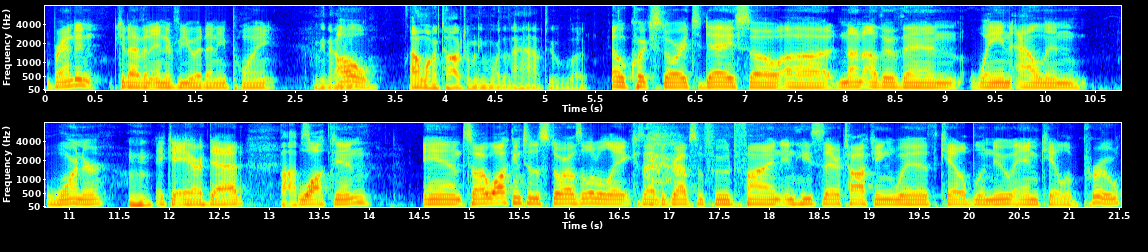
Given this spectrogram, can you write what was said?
Brandon could have an interview at any point. I mean, I don't, Oh, I don't want to talk to him any more than I have to, but oh, quick story today. So, uh, none other than Wayne Allen Warner, aka our dad, Pops. walked in. And so I walk into the store. I was a little late because I had to grab some food. Fine. And he's there talking with Caleb Lanu and Caleb Prue.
